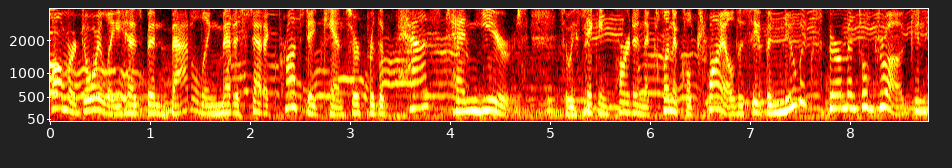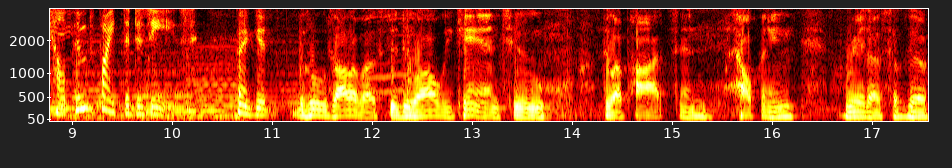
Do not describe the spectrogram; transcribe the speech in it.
Palmer Doyley has been battling metastatic prostate cancer for the past 10 years, so he's taking part in a clinical trial to see if a new experimental drug can help him fight the disease think it behooves all of us to do all we can to do our parts in helping rid us of the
